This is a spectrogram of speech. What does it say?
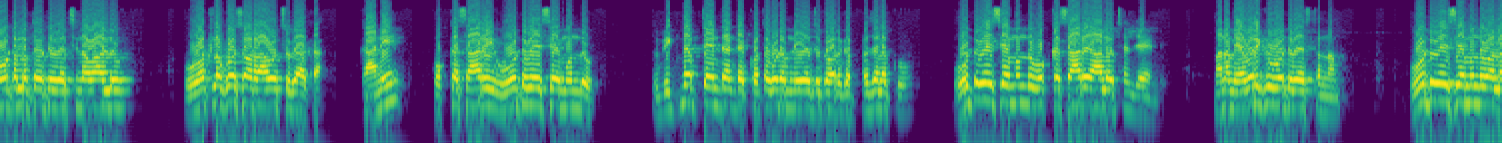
మూటలతోటి వచ్చిన వాళ్ళు ఓట్ల కోసం రావచ్చుగాక కానీ ఒక్కసారి ఓటు వేసే ముందు విజ్ఞప్తి ఏంటంటే కొత్తగూడెం నియోజకవర్గ ప్రజలకు ఓటు వేసే ముందు ఒక్కసారి ఆలోచన చేయండి. మనం ఎవరికి ఓటు వేస్తున్నాం? ఓటు వేసే ముందు వాళ్ళ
